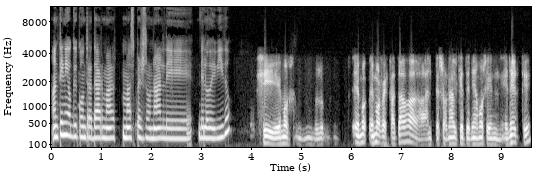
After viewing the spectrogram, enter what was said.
¿han tenido que contratar más, más personal de, de lo debido? Sí, hemos, hemos, hemos rescatado al personal que teníamos en, en ERTE,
